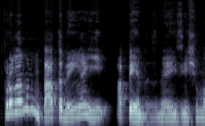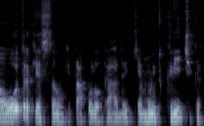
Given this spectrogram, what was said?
O problema não está também aí apenas, né? Existe uma outra questão que está colocada e que é muito crítica,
